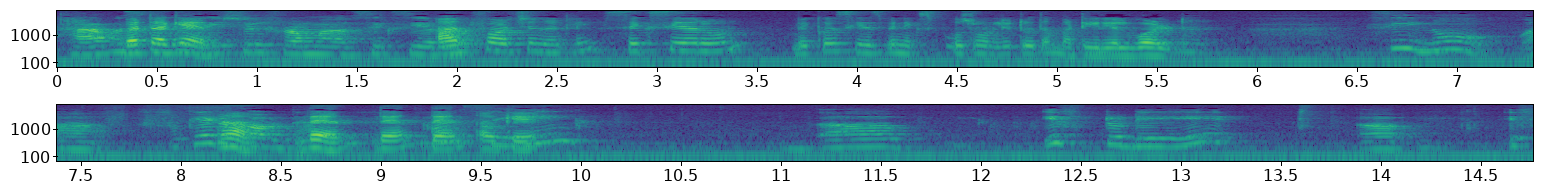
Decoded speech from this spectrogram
have a But again, stimulation from a six year old Unfortunately, six year old because he has been exposed only to the material world. See no uh, forget Ah, about that then- then- then, I'm okay. saying, uh, if today uh, if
